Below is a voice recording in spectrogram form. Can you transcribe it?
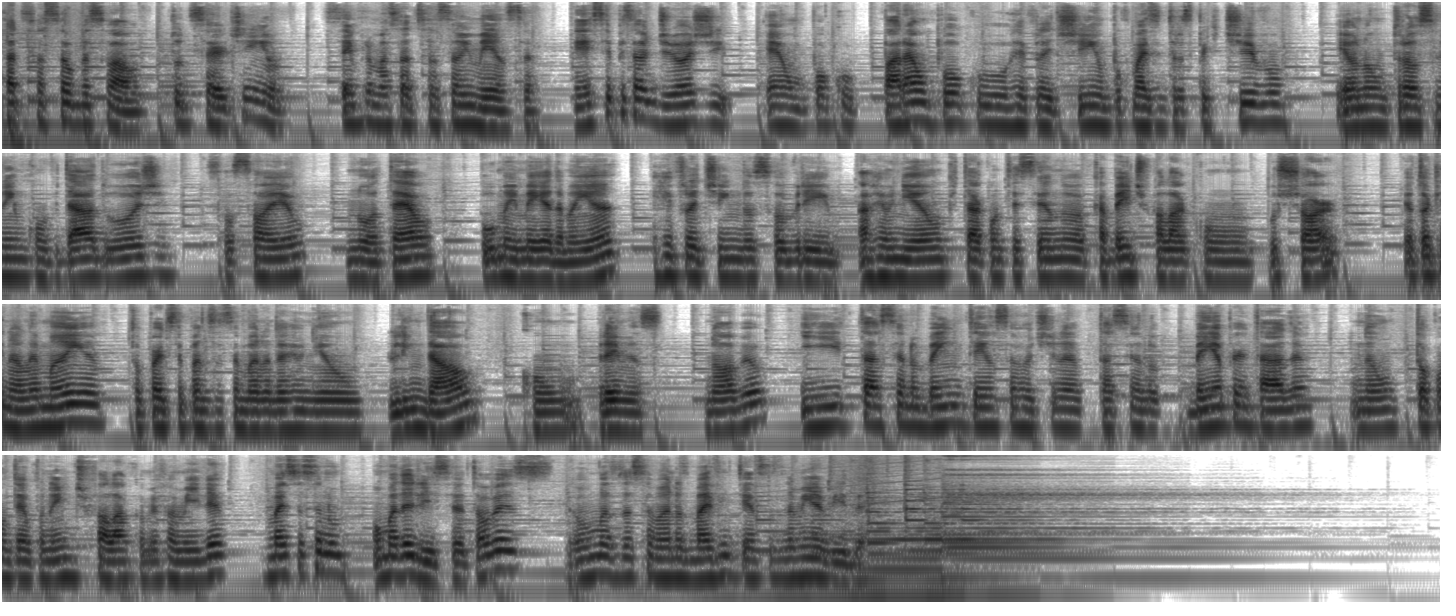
Satisfação, pessoal. Tudo certinho? Sempre uma satisfação imensa. Esse episódio de hoje é um pouco parar um pouco, refletir, um pouco mais introspectivo. Eu não trouxe nenhum convidado hoje, sou só eu no hotel, uma e meia da manhã, refletindo sobre a reunião que está acontecendo. Eu acabei de falar com o Shore. Eu tô aqui na Alemanha, tô participando essa semana da reunião Lindau com prêmios Nobel e tá sendo bem intensa a rotina, tá sendo bem apertada. Não tô com tempo nem de falar com a minha família, mas tá sendo uma delícia. Talvez uma das semanas mais intensas da minha vida.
